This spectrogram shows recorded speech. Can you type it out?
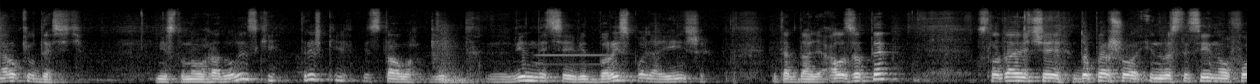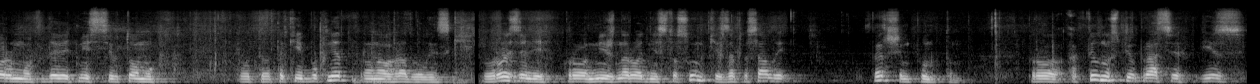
на років 10. Місто Новоград-Волинський трішки відстало від е, Вінниці, від Борисполя і інших і так далі. Але зате, складаючи до першого інвестиційного форуму 9 місяців тому от, от такий буклет про Новоград-Волинський, у розділі про міжнародні стосунки записали першим пунктом про активну співпрацю із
